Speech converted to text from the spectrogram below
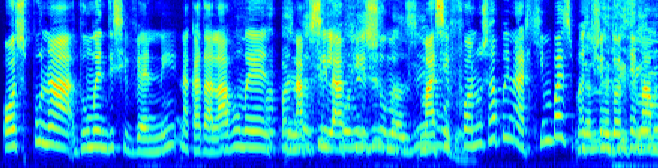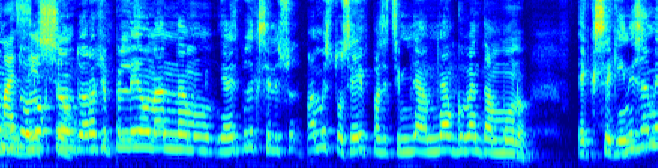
ώσπου να δούμε τι συμβαίνει, να καταλάβουμε, Μα, να ψηλαφίσουμε. Μα συμφωνούσα από την αρχή μα το θέμα μαζί το σου. Τώρα και πλέον, Άννα μου, για να πάμε στο safe pass, έτσι μια, μια κουβέντα μόνο. Εξεκινήσαμε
